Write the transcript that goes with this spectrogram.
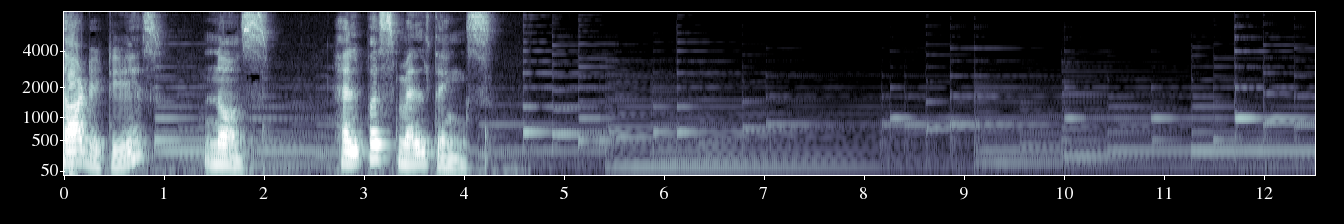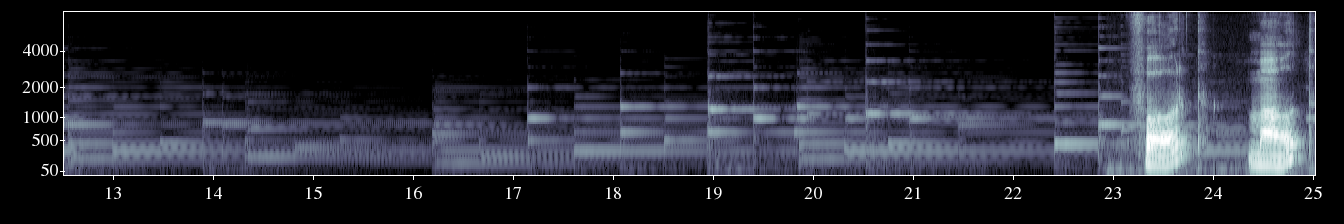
Third, it is nose. Help us smell things. Fourth, mouth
